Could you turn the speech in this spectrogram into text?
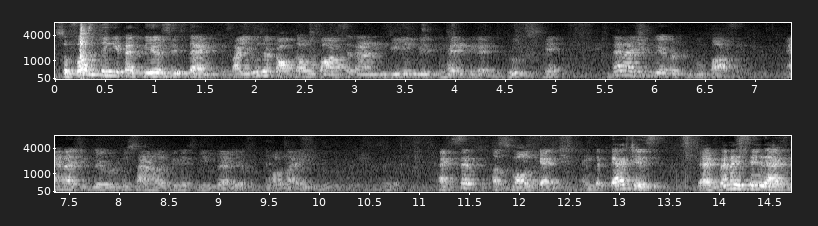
So first thing it appears is that if I use a top-down parser and I'm dealing with inherited attributes, okay, then I should be able to do parsing. And I should be able to simultaneously evaluate all my attribute equations. okay. Except a small catch. And the catch is that when I say that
